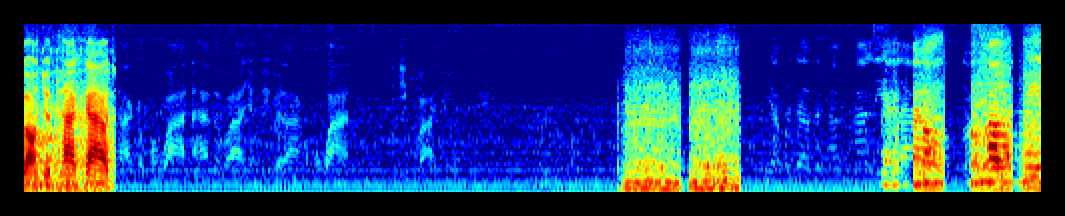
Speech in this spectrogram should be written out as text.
สองจุดห้าเก้าเข้าทัน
